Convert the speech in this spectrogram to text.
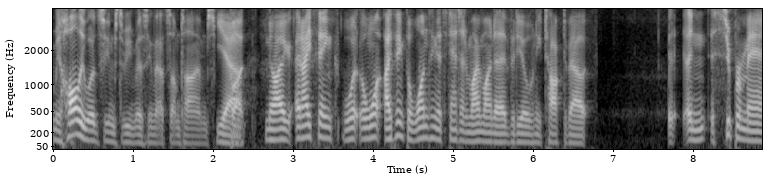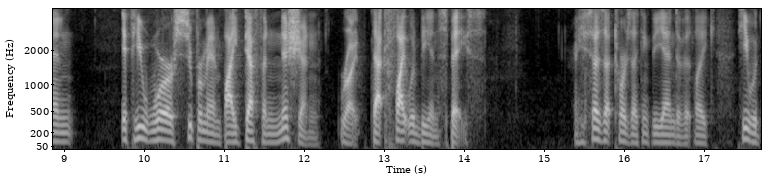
I mean, Hollywood seems to be missing that sometimes. Yeah. But no, I and I think what I think the one thing that stands out in my mind of that video when he talked about uh, a, a Superman, if he were Superman by definition, right. that fight would be in space. He says that towards I think the end of it, like he would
